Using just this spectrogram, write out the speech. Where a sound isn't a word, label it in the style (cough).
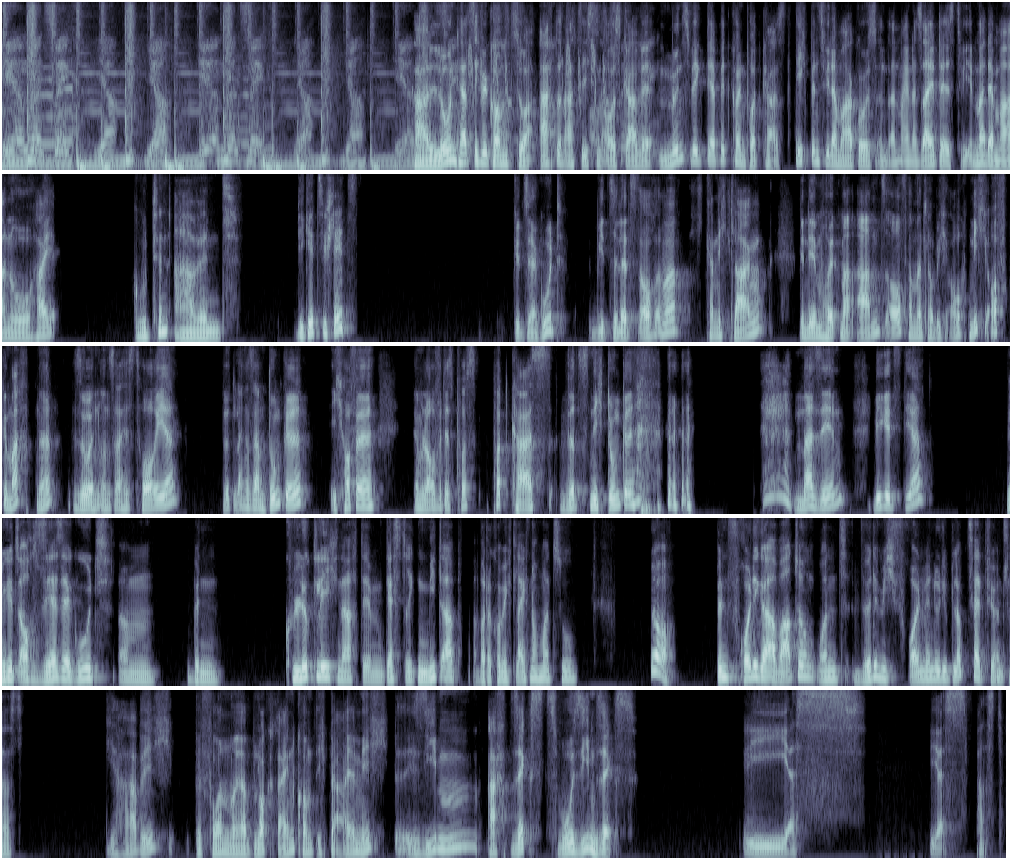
Hier im Münzweg, ja, ja, hier im Münzweg, ja, ja. Hallo und herzlich willkommen zur 88. Ausgabe Münzweg der Bitcoin Podcast. Ich bin's wieder Markus und an meiner Seite ist wie immer der Manu. Hi. Guten Abend. Wie geht's? Wie steht's? Geht sehr gut, wie zuletzt auch immer. Ich kann nicht klagen. Wir nehmen heute mal abends auf, haben wir glaube ich auch nicht oft gemacht, ne? So in unserer Historie. Wird langsam dunkel. Ich hoffe, im Laufe des Post Podcasts wird es nicht dunkel. (laughs) Mal sehen. Wie geht's dir? Mir geht's auch sehr, sehr gut. Ähm, bin glücklich nach dem gestrigen Meetup, aber da komme ich gleich nochmal zu. Ja, bin freudiger Erwartung und würde mich freuen, wenn du die Blockzeit für uns hast. Die habe ich, bevor ein neuer Block reinkommt. Ich beeile mich. 786276. Yes. Yes, passt.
